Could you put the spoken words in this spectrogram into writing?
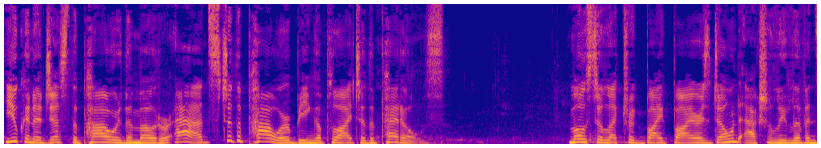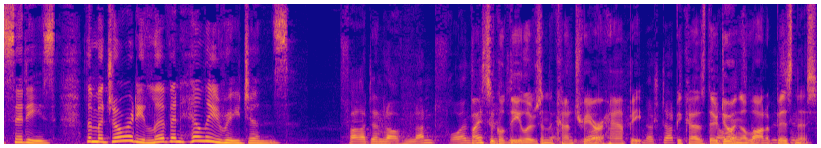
You can adjust the power the motor adds to the power being applied to the pedals. Most electric bike buyers don't actually live in cities. The majority live in hilly regions. Bicycle dealers in the country are happy because they're doing a lot of business.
